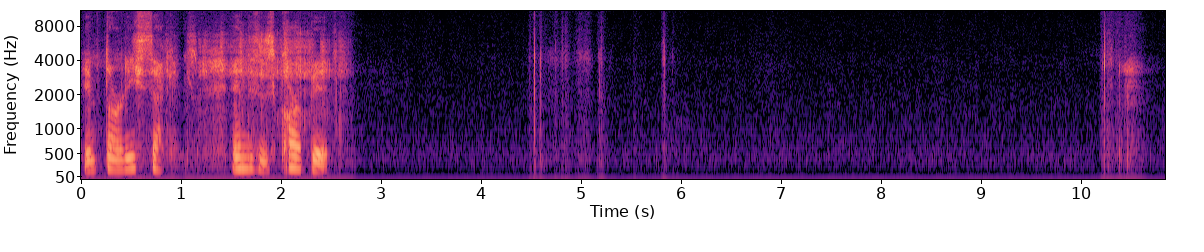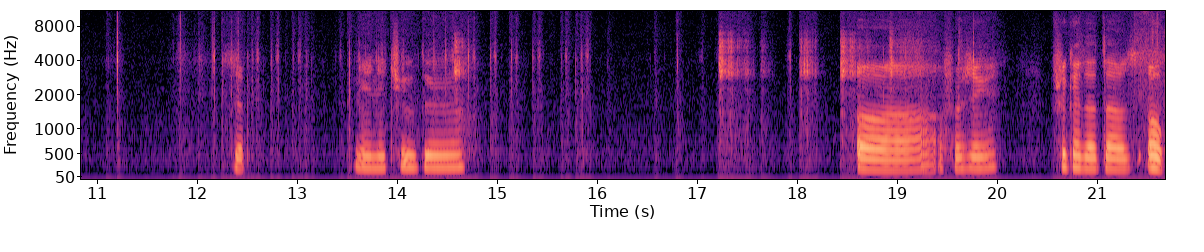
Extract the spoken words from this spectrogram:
in 30 seconds. And this is carpet. Yep. Nana Chew girl. Uh, for a second. Forget that that was. Oh.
